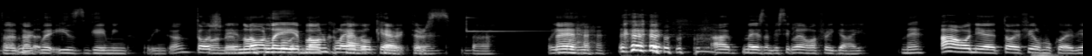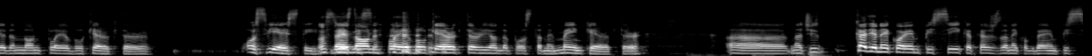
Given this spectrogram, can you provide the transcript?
To je Da. dakle iz gaming linga. Točnije, One non-playable, non-playable ca- characters. Da. E. A ne znam, jesi gledala Free Guy? ne, A on je, to je film u kojem jedan non-playable character osvijesti, da je non-playable character i onda postane main character. Uh, znači, kad je neko NPC, kad kažeš za nekog da je NPC,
